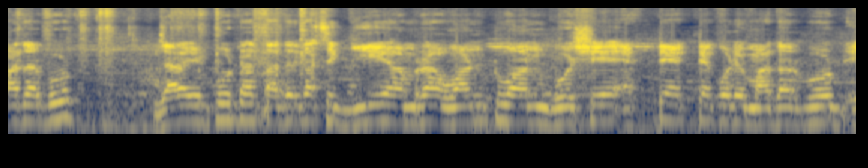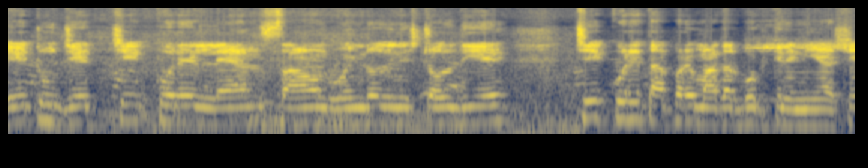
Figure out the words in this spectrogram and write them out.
মাদারবোর্ড যারা ইম্পোর্টার তাদের কাছে গিয়ে আমরা ওয়ান টু ওয়ান বসে একটা একটা করে motherboard A to Z check করে ল্যান্ড সাউন্ড উইন্ডোজ ইনস্টল দিয়ে চেক করে তারপরে মাদারবোর্ড কিনে নিয়ে আসি।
